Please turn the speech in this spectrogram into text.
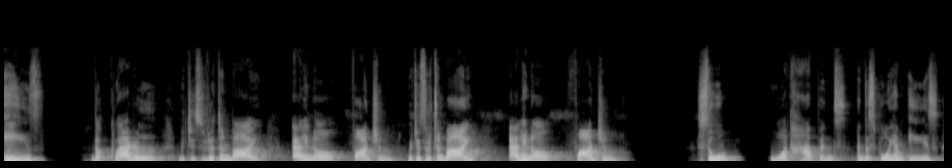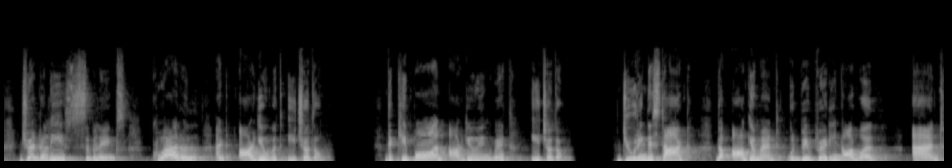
is The Quarrel which is written by Eleanor Farjan which is written by Eleanor Farjan. So what happens in this poem is generally siblings quarrel and argue with each other. They keep on arguing with each other. During the start, the argument would be very normal and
